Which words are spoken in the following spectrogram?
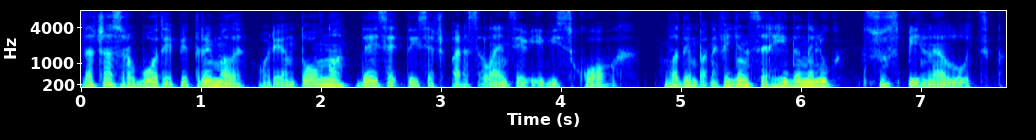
За час роботи підтримали орієнтовно 10 тисяч переселенців і військових. Вадим Панафідін, Сергій Данилюк, Суспільне Луцьк.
